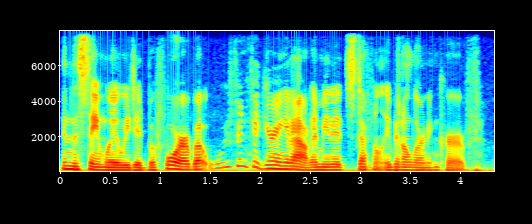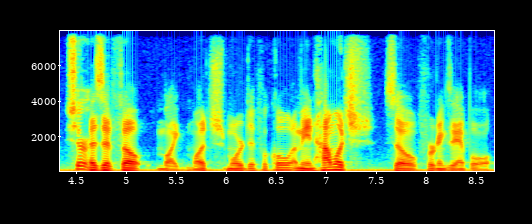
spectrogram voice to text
in the same way we did before, but we've been figuring it out. I mean, it's definitely been a learning curve. Sure. Has it felt like much more difficult? I mean, how much? So, for an example,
